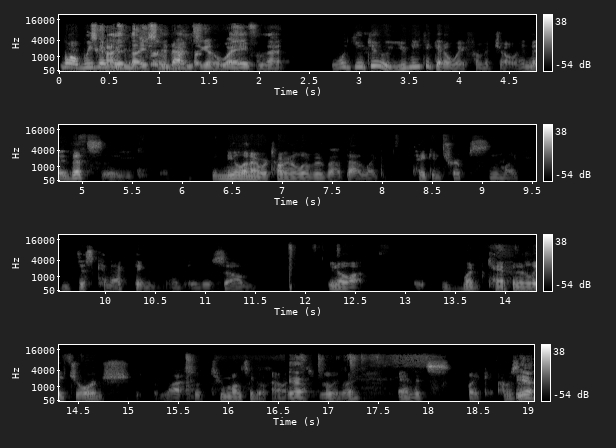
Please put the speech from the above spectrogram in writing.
well we it's kind of nice sometimes effort. to get away from that. Well, you do. You need to get away from it, Joe. And that's uh, Neil and I were talking a little bit about that, like taking trips and like disconnecting. It, it was, um, you know, I went camping in Lake George last uh, two months ago now. Yeah. really, right? And it's like I was. Yeah.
